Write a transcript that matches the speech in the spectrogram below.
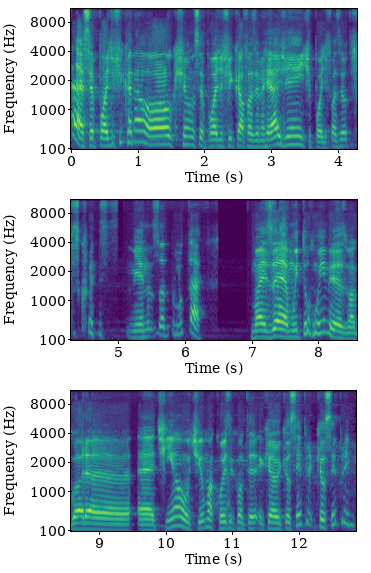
É, você pode ficar na auction, você pode ficar fazendo reagente, pode fazer outras coisas, menos lutar. Mas é muito ruim mesmo. Agora, é, tinha, tinha uma coisa que, que, eu, que, eu sempre, que eu sempre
